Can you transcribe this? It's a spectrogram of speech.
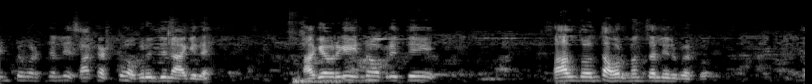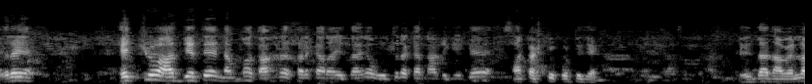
ಎಂಟು ವರ್ಷದಲ್ಲಿ ಸಾಕಷ್ಟು ಅಭಿವೃದ್ಧಿನ ಆಗಿದೆ. ಹಾಗೆ ಅವರಿಗೆ ಇನ್ನೂ ಅಭಿವೃದ್ಧಿ ಸಾಲದು ಅಂತ ಅವ್ರ ಮನಸ್ಸಲ್ಲಿ ಇರಬೇಕು. ಆದರೆ ಹೆಚ್ಚು ಆದ್ಯತೆ ನಮ್ಮ ಕಾಂಗ್ರೆಸ್ ಸರ್ಕಾರ ಇದ್ದಾಗ ಉತ್ತರ ಕರ್ನಾಟಕಕ್ಕೆ ಸಾಕಷ್ಟು ಕೊಟ್ಟಿದೆ. ಇದರಿಂದ ನಾವೆಲ್ಲ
